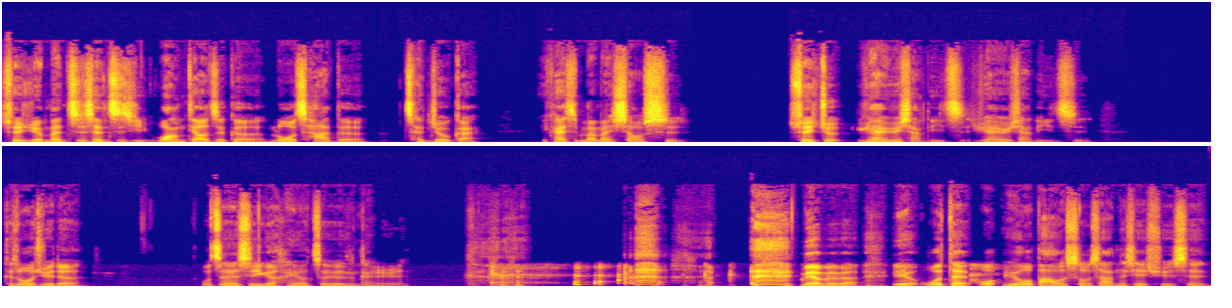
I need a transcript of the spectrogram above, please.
所以原本支撑自己忘掉这个落差的成就感，也开始慢慢消失，所以就越来越想离职，越来越想离职。可是我觉得我真的是一个很有责任感的人。没有没有没有，因为我等我，因为我把我手上那些学生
